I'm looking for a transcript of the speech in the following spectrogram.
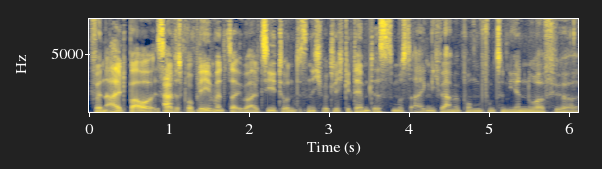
Für einen Altbau ist halt das Problem, wenn es da überall zieht und es nicht wirklich gedämmt ist, muss eigentlich Wärmepumpen funktionieren nur für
